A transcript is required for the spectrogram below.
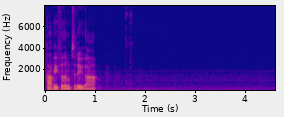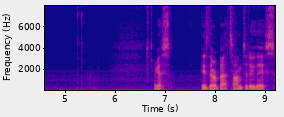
Happy for them to do that. I guess, is there a better time to do this?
